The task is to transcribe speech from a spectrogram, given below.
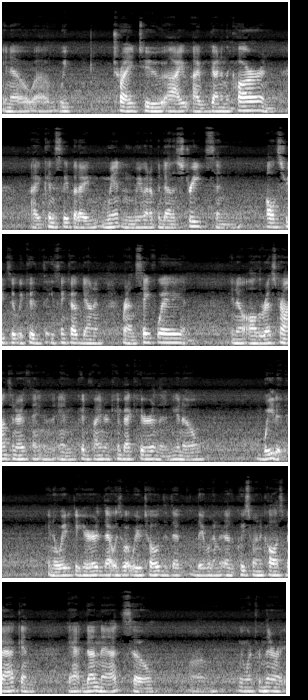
You know, uh, we tried to, I, I got in the car and I couldn't sleep, but I went and we went up and down the streets and all the streets that we could think of down and around Safeway and you know all the restaurants and everything, and, and couldn't find her. Came back here and then you know waited, you know waited to hear. That was what we were told that, they were going to, the police were going to call us back, and they hadn't done that, so um, we went from there. Right.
